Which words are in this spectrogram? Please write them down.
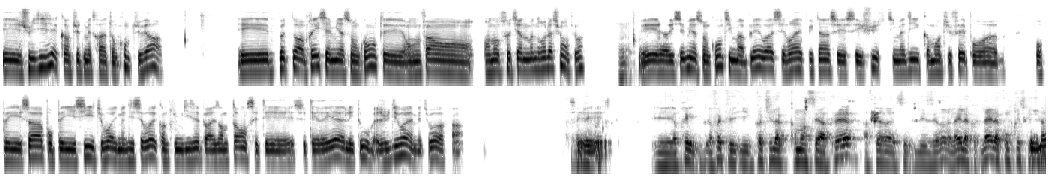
Et je lui disais, quand tu te mettras à ton compte, tu verras. Et peu de temps après, il s'est mis à son compte et enfin, on, on entretient de bonnes relations, tu vois. Mm. Et euh, il s'est mis à son compte, il m'a appelé, ouais, c'est vrai, putain, c'est juste. Il m'a dit, comment tu fais pour, euh, pour payer ça, pour payer ici, tu vois. Il m'a dit, c'est vrai, quand tu me disais, par exemple, tant, c'était c'était réel et tout. Ben, je lui dis, ouais, mais tu vois, enfin. Et après, en fait, il- quand il a commencé à faire, à faire euh, les erreurs, là, il a, là, il a compris ce que Et tu là,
